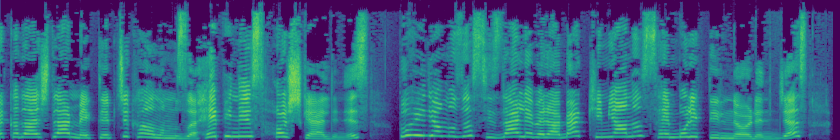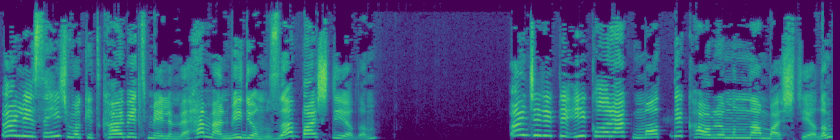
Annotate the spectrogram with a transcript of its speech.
arkadaşlar. Mektepçi kanalımıza hepiniz hoş geldiniz. Bu videomuzda sizlerle beraber kimyanın sembolik dilini öğreneceğiz. Öyleyse hiç vakit kaybetmeyelim ve hemen videomuza başlayalım. Öncelikle ilk olarak madde kavramından başlayalım.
